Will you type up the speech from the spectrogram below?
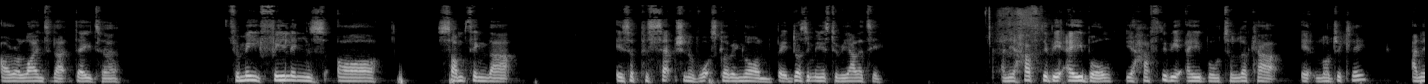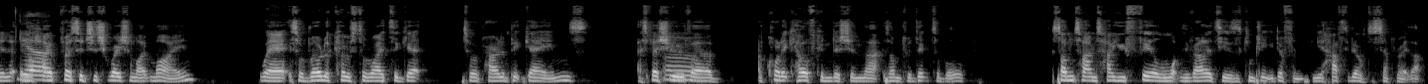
are aligned to that data. For me, feelings are something that is a perception of what's going on, but it doesn't mean it's the reality. And you have to be able, you have to be able to look at it logically. And in, in Yeah. a high pressure situation like mine, where it's a roller coaster ride to get to a Paralympic Games, especially with mm. a, a chronic health condition that is unpredictable, sometimes how you feel and what the reality is is completely different. And you have to be able to separate that.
